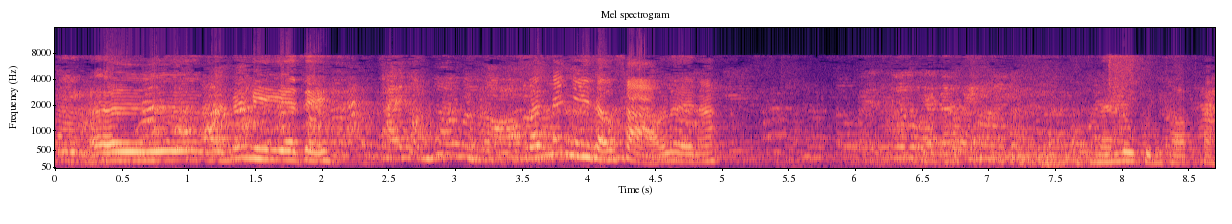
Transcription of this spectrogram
กลางเออมันไม่มีอะสิใช้คำพูด มันไม่มีสาวๆเลยนะนั่นลูกคุณท็อปค่ะ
